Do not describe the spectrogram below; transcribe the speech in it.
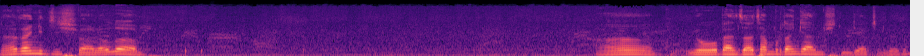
Nereden gidiş var oğlum? Ha, yo ben zaten buradan gelmiştim diye hatırlıyorum.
